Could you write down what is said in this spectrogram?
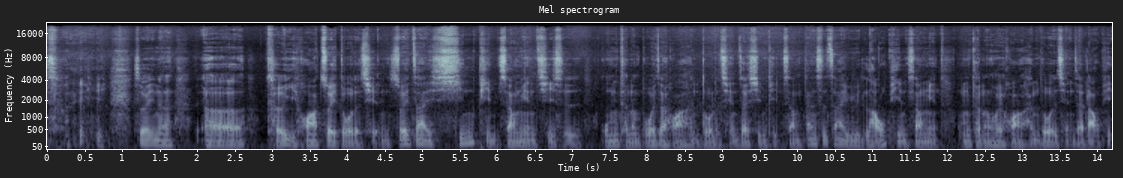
所以所以呢，呃，可以花最多的钱，所以在新品上面，其实。我们可能不会再花很多的钱在新品上，但是在于老品上面，我们可能会花很多的钱在老品。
